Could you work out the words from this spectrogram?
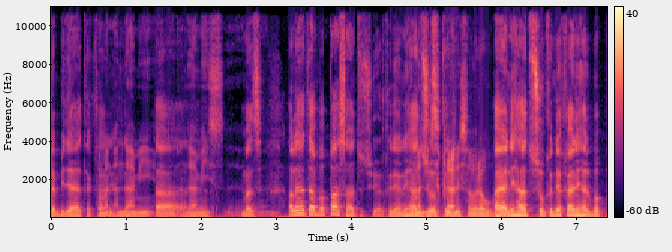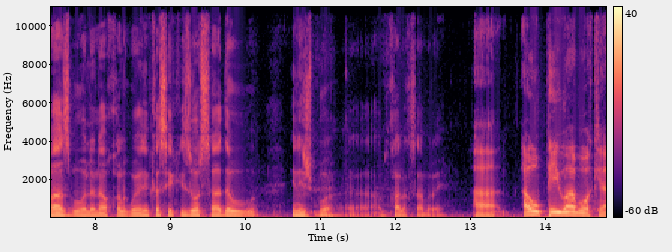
لە بدایەتەکەمان ئەندامی ئەندامی ئەڵێ هەتا بە پاس هاتو چێکردیانی هاانی هات چۆکردنەکانی هەر بە پاس بووە لە ناو خەڵک بووێنی کەسێکی زۆر سادە و هینیش بووە خاڵق سامرەی ئەو پێی وا بووە کە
